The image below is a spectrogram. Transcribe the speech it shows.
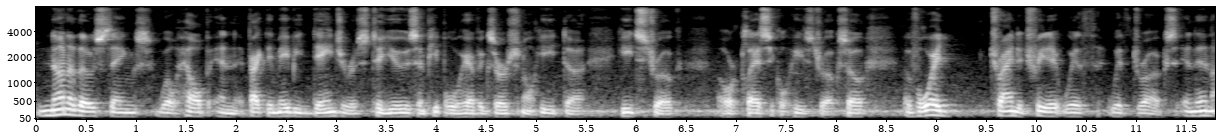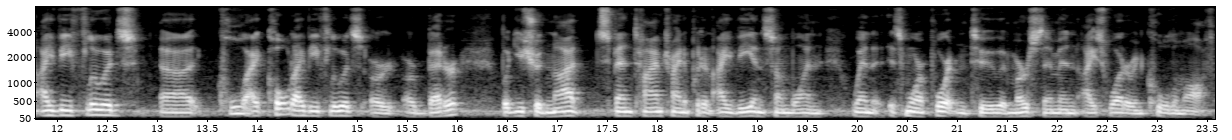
None of those things will help, and in fact, they may be dangerous to use in people who have exertional heat uh, heat stroke or classical heat stroke. So, avoid trying to treat it with with drugs. And then IV fluids, uh, cool cold IV fluids are are better, but you should not spend time trying to put an IV in someone when it's more important to immerse them in ice water and cool them off.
